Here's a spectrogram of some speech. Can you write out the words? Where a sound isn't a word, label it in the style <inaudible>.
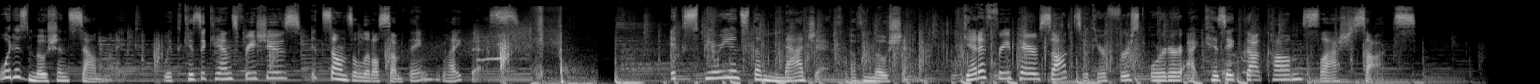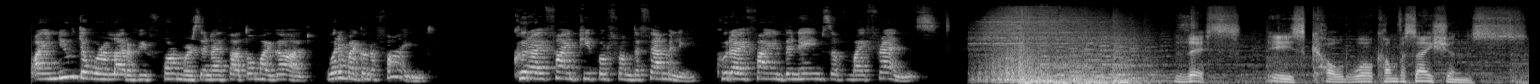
What does motion sound like? With Kizik hands free shoes, it sounds a little something like this. Experience the magic of motion. Get a free pair of socks with your first order at kizik.com/socks. I knew there were a lot of informers and I thought, "Oh my god, what am I going to find?" Could I find people from the family? Could I find the names of my friends? This is Cold War Conversations.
